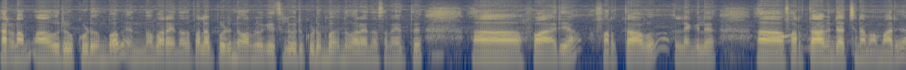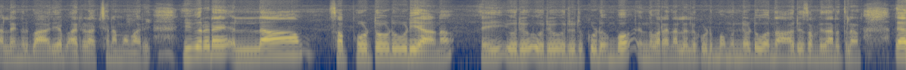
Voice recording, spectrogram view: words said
കാരണം ഒരു കുടുംബം എന്ന് പറയുന്നത് പലപ്പോഴും നോർമൽ കേസിൽ ഒരു കുടുംബം എന്ന് പറയുന്ന സമയത്ത് ഭാര്യ ഭർത്താവ് അല്ലെങ്കിൽ ഭർത്താവിന്റെ അച്ഛനമ്മമാർ അല്ലെങ്കിൽ ഭാര്യ ഭാര്യയുടെ അച്ഛനമ്മമാർ ഇവരുടെ എല്ലാം സപ്പോർട്ടോടുകൂടിയാണ് ഈ ഒരു ഒരു ഒരു കുടുംബം എന്ന് പറയുന്നത്. അല്ലെങ്കിൽ കുടുംബം മുന്നോട്ട് പോകുന്ന ആ ഒരു സംവിധാനത്തിലാണ്. ആ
